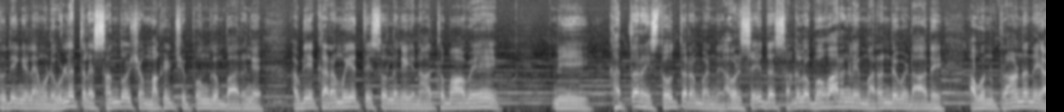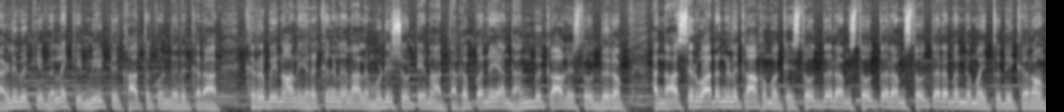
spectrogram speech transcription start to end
துதிங்களேன். உங்களுடைய உள்ளத்தில் சந்தோஷம் மகிழ்ச்சி பொங்கும் பாருங்க. அப்படியே கரமுயத்தை சொல்லுங்க என் ஆத்மாவே நீ கத்தரை ஸ்தோத்திரம் பண்ணு. அவர் செய்த சகல உபகாரங்களை மறந்து விடாதே. அவன் பிராணனை அழிவுக்கு விலைக்கு மீட்டு காத்து கொண்டு இருக்கிறார் கிருபினால் இறக்கங்களினால் முடிசூட்டினார். தகப்பனே அந்த அன்புக்காக ஸ்தோத்திரம். அந்த ஆசிர்வாதங்களுக்காக உமக்கு ஸ்தோத்திரம் ஸ்தோத்திரம் ஸ்தோத்திரம் என்று மை துதிக்கிறோம்.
